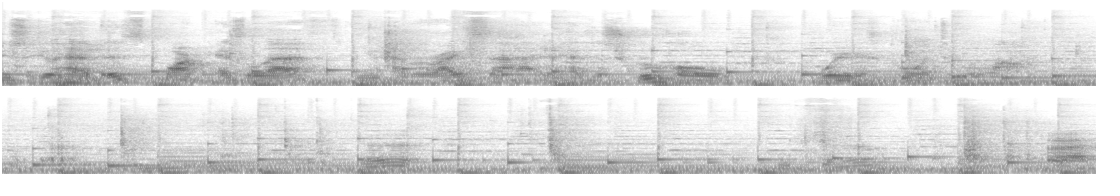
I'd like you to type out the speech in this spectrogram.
You still have this marked as left, and you have a right side that has a screw hole where it's going to align. That. All right,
